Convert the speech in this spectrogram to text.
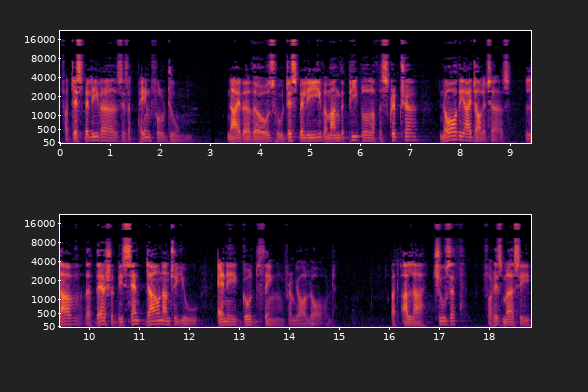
For disbelievers is a painful doom. Neither those who disbelieve among the people of the Scripture, nor the idolaters, love that there should be sent down unto you any good thing from your Lord. But Allah chooseth for his mercy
